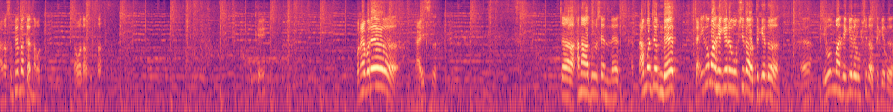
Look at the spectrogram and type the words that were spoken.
아, 나 스펠밖에 안 남았다. 싸워 다 줬다. 오케이. 보내버려! 나이스. 자, 하나, 둘, 셋, 넷. 남은 적 넷! 자, 이것만 해결해 봅시다, 어떻게든. 예? 이것만 해결해 봅시다, 어떻게든.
